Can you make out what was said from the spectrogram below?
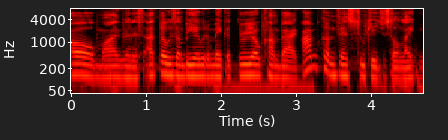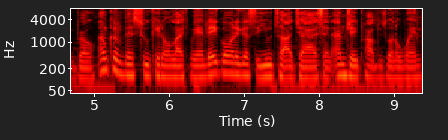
Oh my goodness. I thought we was gonna be able to make a 3-0 comeback. I'm convinced 2K just don't like me, bro. I'm convinced 2K don't like me. And they going against the Utah Jazz and MJ probably is gonna win.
